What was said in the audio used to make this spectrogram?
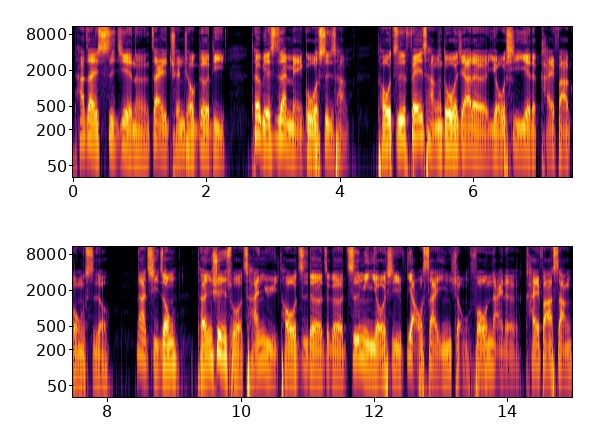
它在世界呢，在全球各地，特别是在美国市场，投资非常多家的游戏业的开发公司哦。那其中，腾讯所参与投资的这个知名游戏《要塞英雄》（Fortnite） 的开发商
